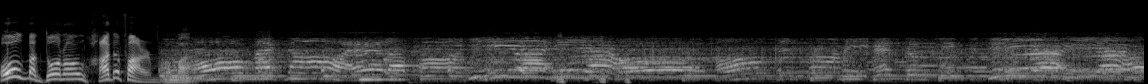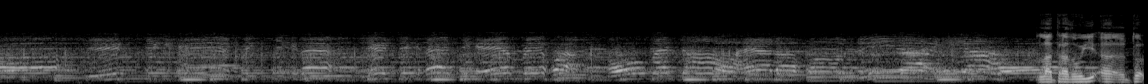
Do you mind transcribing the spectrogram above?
Old MacDonald had a farm. Home, Old MacDonald la traduï... Eh, tu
